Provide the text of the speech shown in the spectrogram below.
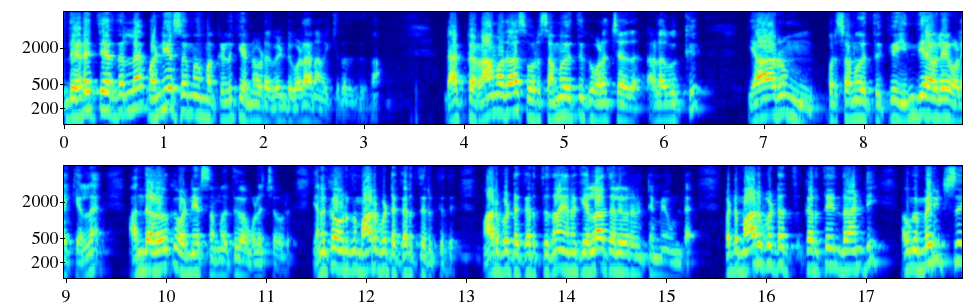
இந்த இடைத்தேர்தலில் வன்னியர் சமூக மக்களுக்கு என்னோட வேண்டுகோளாக நான் வைக்கிறது இதுதான். டாக்டர் ராமதாஸ் ஒரு சமூகத்துக்கு உழைச்ச அளவுக்கு யாரும் ஒரு சமூகத்துக்கு இந்தியாவிலே உழைக்கல. அந்த அளவுக்கு வன்னியர் சமூகத்துக்கு அவங்க உழைச்சவர். எனக்கும் அவருக்கு மாறுபட்ட கருத்து இருக்குது. மாறுபட்ட கருத்து தான் எனக்கு எல்லா தலைவர்கள்ட்டையுமே உண்டு. பட் மாறுபட்ட கருத்தையும் தாண்டி அவங்க மெரிட்ஸு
